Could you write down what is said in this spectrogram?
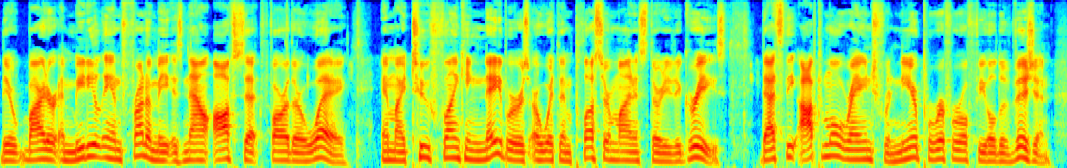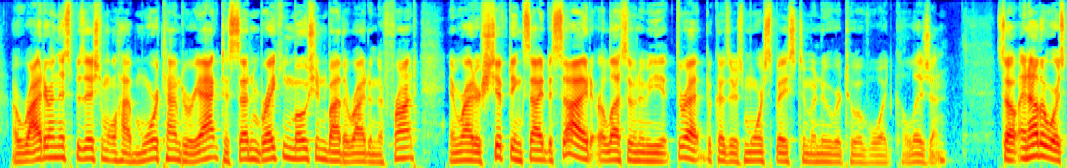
the rider immediately in front of me is now offset farther away and my two flanking neighbors are within plus or minus 30 degrees. That's the optimal range for near peripheral field of vision. A rider in this position will have more time to react to sudden braking motion by the rider in the front, and riders shifting side to side are less of an immediate threat because there's more space to maneuver to avoid collision. So, in other words,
